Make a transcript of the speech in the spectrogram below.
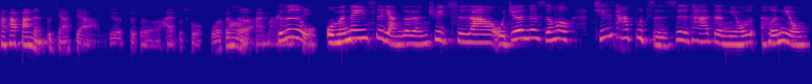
那他当然不加价，我觉得这个还不错，不过真的还蛮可是我们那一次两个人去吃啊，我觉得那时候其实它不只是它的牛和牛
